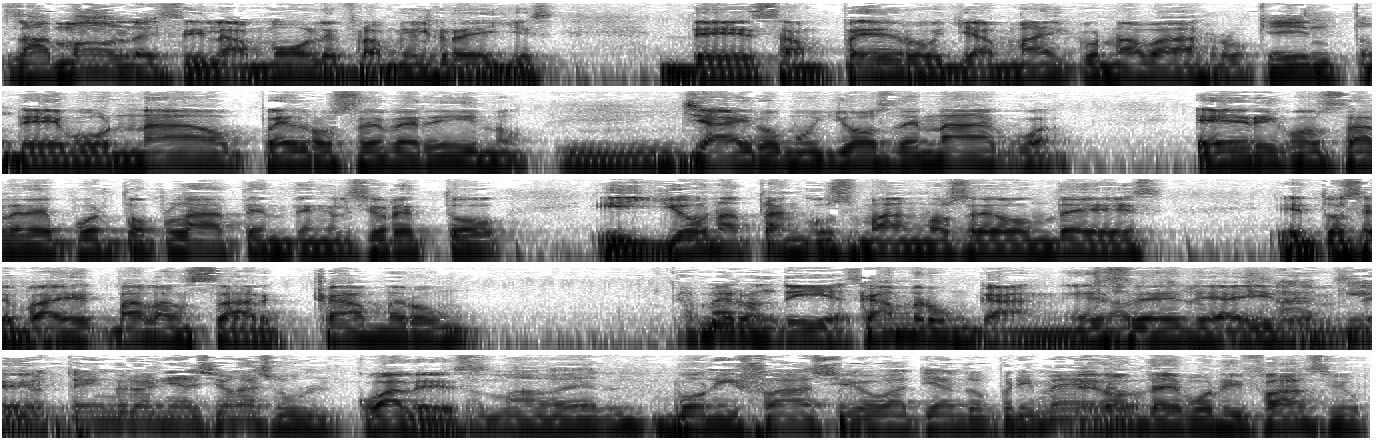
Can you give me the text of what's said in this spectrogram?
La mole. Sí, la mole, Framil Reyes. De San Pedro, Yamaico Navarro. Quinto. De Bonao, Pedro Severino. Jairo Muñoz de Nagua. Eric González de Puerto Plata en, en el Cioretó. Y Jonathan Guzmán, no sé dónde es. Entonces va, a- va a lanzar Cameron. Cameron Díaz. Cameron Gang. Ese es de ahí. del- Aquí de- yo tengo la alineación azul. ¿Cuál es? Vamos a ver. Bonifacio bateando primero. ¿De dónde es Bonifacio?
